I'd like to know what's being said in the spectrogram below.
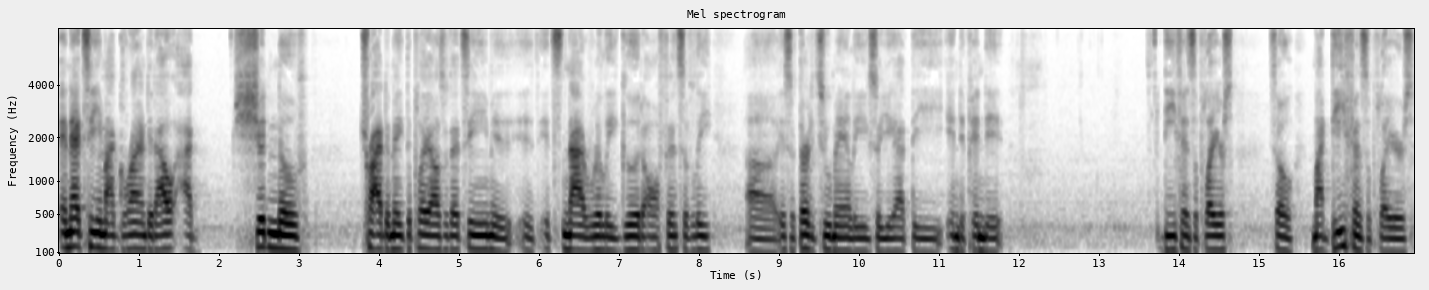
And that team I grinded out. I shouldn't have tried to make the playoffs with that team. It, it, it's not really good offensively. Uh, it's a 32 man league, so you got the independent defensive players. So my defensive players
